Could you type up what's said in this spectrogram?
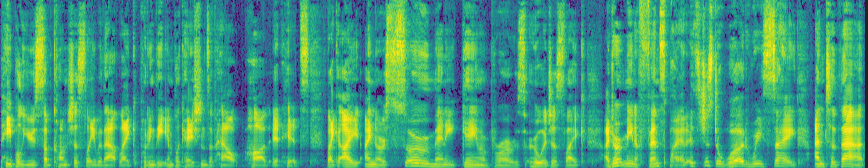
people use subconsciously without like putting the implications of how hard it hits. Like I I know so many gamer bros who are just like I don't mean offense by it. It's just a word we say. And to that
